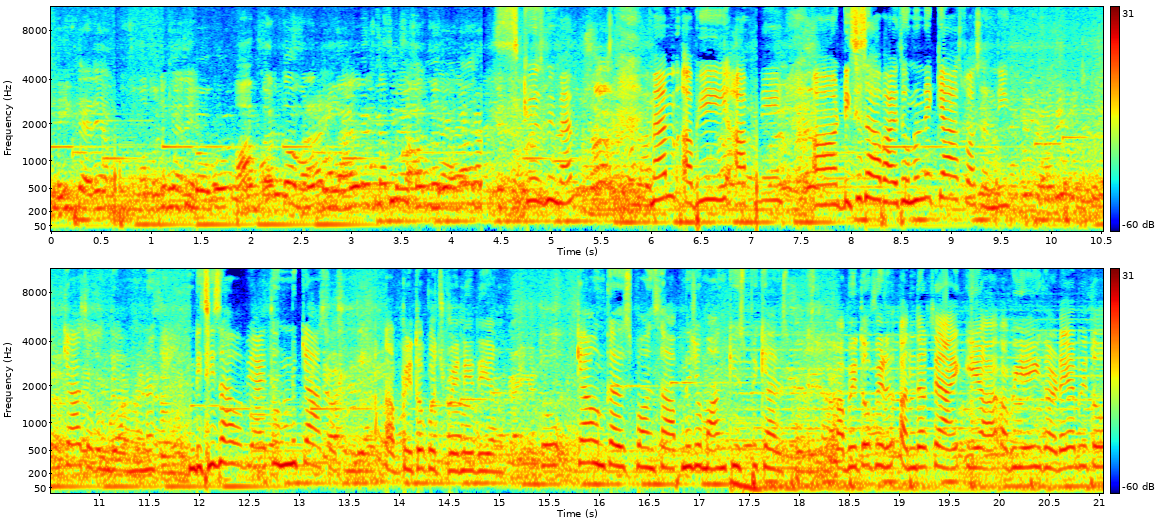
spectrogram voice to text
यही कह रहे हैं हम कुछ वो थोड़ी कह रहे हैं। आप घर को हमारा तुम्हारे इसका पैसा दिया है। एक्सक्यूज़ मी मैम मैम अभी आपने डीसी साहब आए थे उन्होंने क्या आश्वासन दी? क्या आश्वासन दिया उन्होंने? डीसी साहब अभी आए थे उन्होंने क्या आश्वासन दिया? अभी तो कुछ भी नहीं दिया। तो क्या उनका रिस्पॉन्स था? आपने जो मांग की उस पर क्या रिस्पॉन्स था? अभी तो फिर अंदर से आए अभी यही खड़े हैं अभी तो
